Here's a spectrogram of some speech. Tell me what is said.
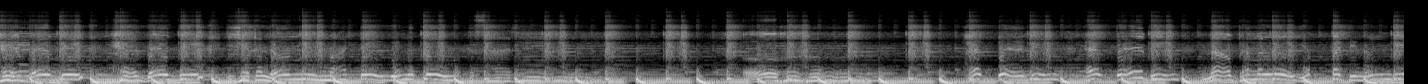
హే బేబీ హే బేబీ ఎదలోని మాటే వినుకో ఒకసారి ఓహో హే బేబీ హే బేబీ నా భ్రమలో ఎప్పటి నుండి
